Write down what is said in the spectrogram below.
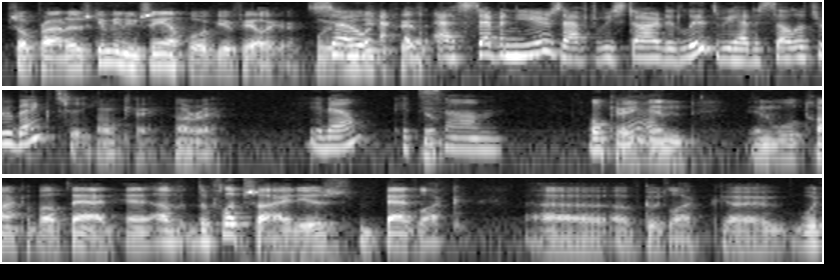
so proud of us, give me an example of your failure. When- so, when did you fail? uh, uh, seven years after we started Lids, we had to sell it through bankruptcy. Okay, all right. You know, it's Yep. um, Okay, Yeah. and and we'll talk about that. Uh, the flip side is bad luck. uh, of good luck? Uh, what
